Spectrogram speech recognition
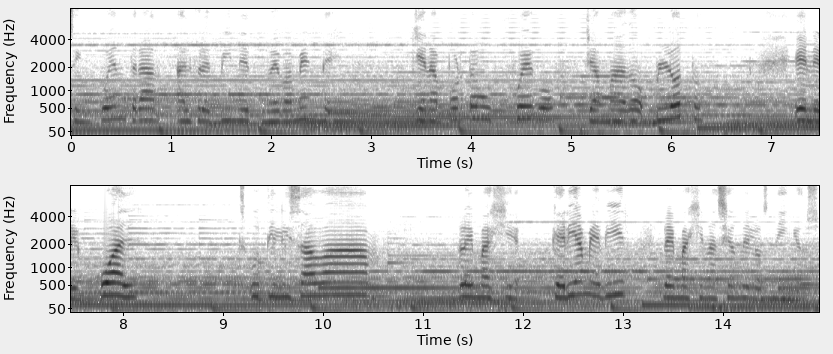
se encuentra Alfred Binet nuevamente, quien aporta un juego llamado Bloto, en el cual utilizaba la imagen, quería medir la imaginación de los niños,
